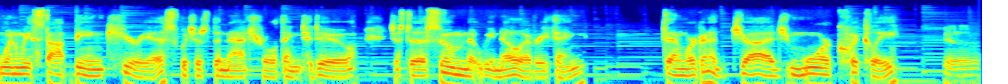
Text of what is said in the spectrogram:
when we stop being curious, which is the natural thing to do, just to assume that we know everything, then we're going to judge more quickly. Yeah.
